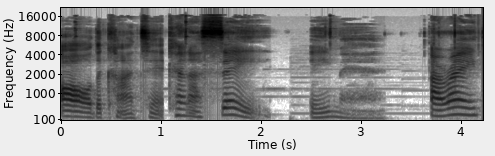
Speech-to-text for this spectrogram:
all the content. Can I say amen? All right.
